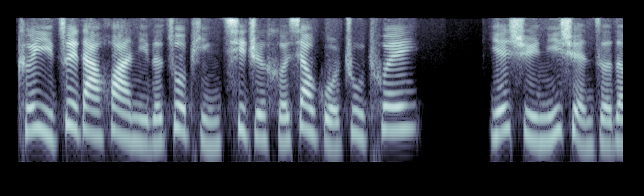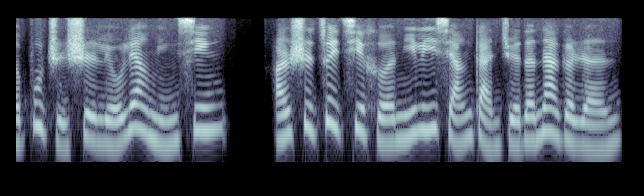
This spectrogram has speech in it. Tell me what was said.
可以最大化你的作品气质和效果助推。也许你选择的不只是流量明星，而是最契合你理想感觉的那个人。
